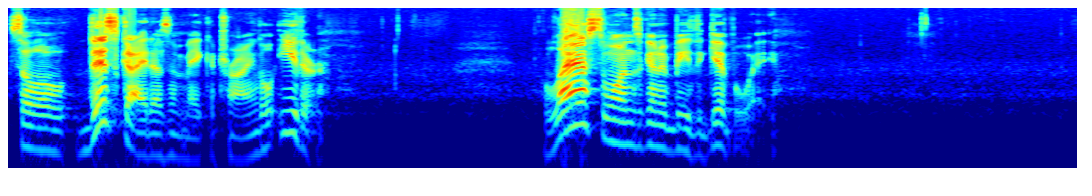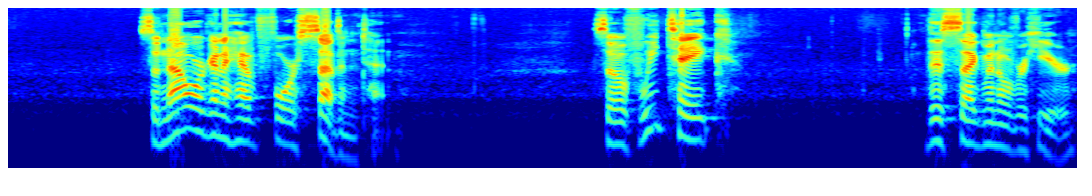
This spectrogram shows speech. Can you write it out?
So this guy doesn't make a triangle either. Last one's going to be the giveaway. So now we're going to have 4, 7, 10. So if we take this segment over here,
